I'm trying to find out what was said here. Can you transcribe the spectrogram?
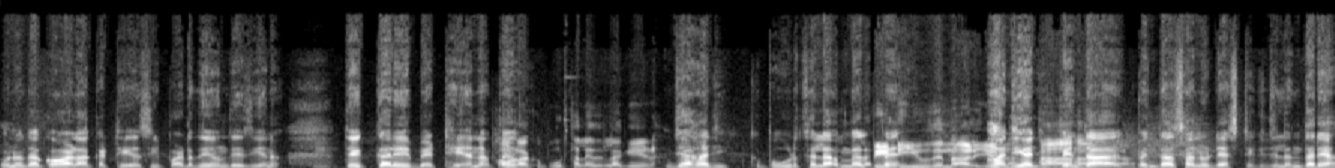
ਉਹਨਾਂ ਦਾ ਕੋਹਾੜਾ ਇਕੱਠੇ ਅਸੀਂ ਪੜ੍ਹਦੇ ਹੁੰਦੇ ਸੀ ਹਨਾ? ਤੇ ਘਰੇ ਬੈਠੇ ਹਨਾ ਥੌਲਾ ਕਪੂਰਥਲੇ ਦੇ ਲੱਗੇ ਜਿਹੜਾ? ਜੀ ਹਾਂਜੀ ਕਪੂਰਥਲਾ ਮਤਲਬ ਪੈ- ਪੀਟੀਯੂ ਦੇ ਨਾਲ ਹੀ ਹਾਂਜੀ ਹਾਂਜੀ ਹਾਂ, ਪੈਂਦਾ। ਪੈਂਦਾ ਸਾਨੂੰ ਡਿਸਟ੍ਰਿਕਟ ਜਲੰਧਰ ਆ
